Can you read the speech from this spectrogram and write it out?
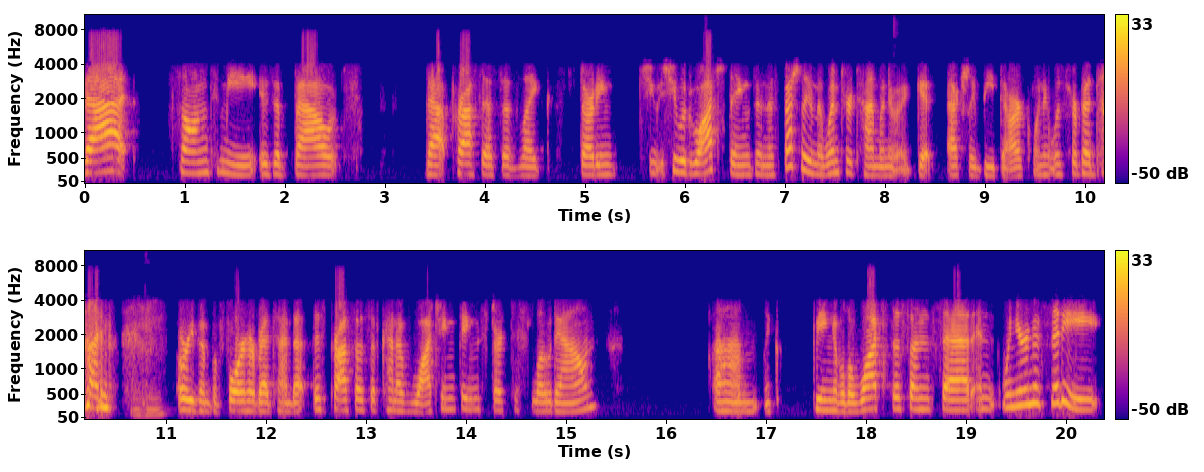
that song to me is about that process of like starting. She she would watch things, and especially in the wintertime when it would get actually be dark when it was her bedtime, Mhm. or even before her bedtime. That this process of kind of watching things start to slow down, um, like being able to watch the sunset. And when you're in a city,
